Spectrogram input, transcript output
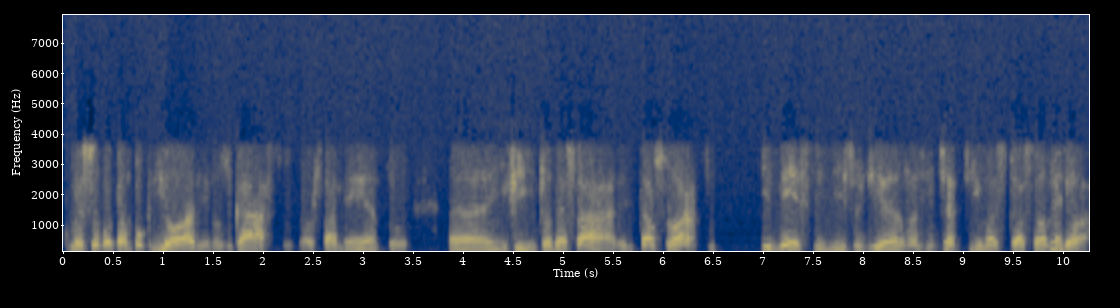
começou a botar um pouco de ordem nos gastos, no orçamento, uh, enfim, toda essa área. De tal sorte que nesse início de ano a gente já tinha uma situação melhor.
